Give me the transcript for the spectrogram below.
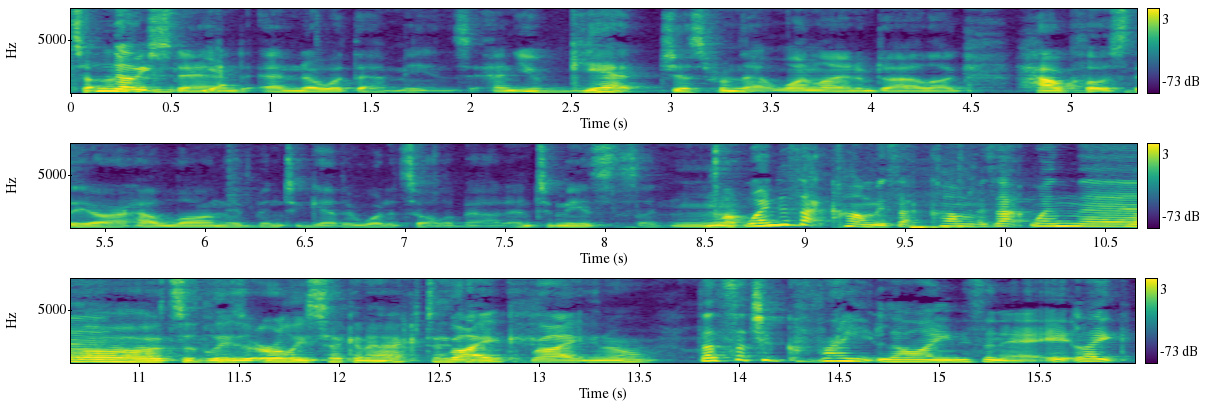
to No, understand and know what that means. And you get just from that one line of dialogue how close they are, how long they've been together, what it's all about. And to me, it's just like, mwah. when does that come is that come is that when they're oh, it's at least early second act. I Right, think. right. You know, That's such a great line, isn't it? It like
